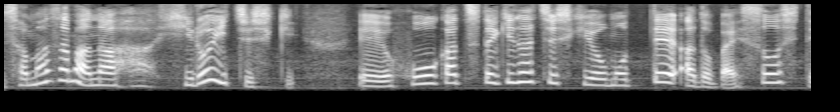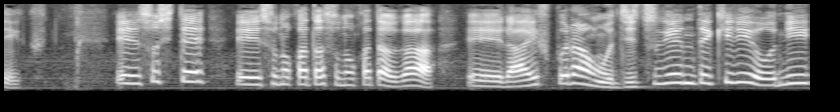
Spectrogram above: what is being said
さまざまな広い知識、えー、包括的な知識を持ってアドバイスをしていく。えー、そして、えー、その方その方が、えー、ライフプランを実現できるように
